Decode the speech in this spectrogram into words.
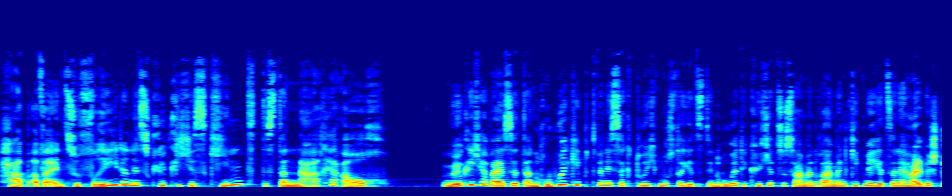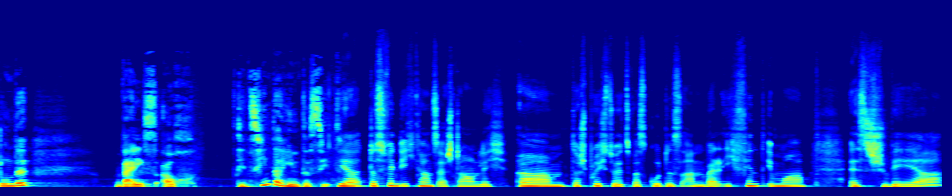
habe aber ein zufriedenes, glückliches Kind, das dann nachher auch möglicherweise dann Ruhe gibt, wenn ich sage, du, ich muss da jetzt in Ruhe die Küche zusammenräumen, gib mir jetzt eine halbe Stunde, weil es auch den Sinn dahinter sieht. Ja, das finde ich ganz erstaunlich. Ähm, da sprichst du jetzt was Gutes an, weil ich finde immer es schwer,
